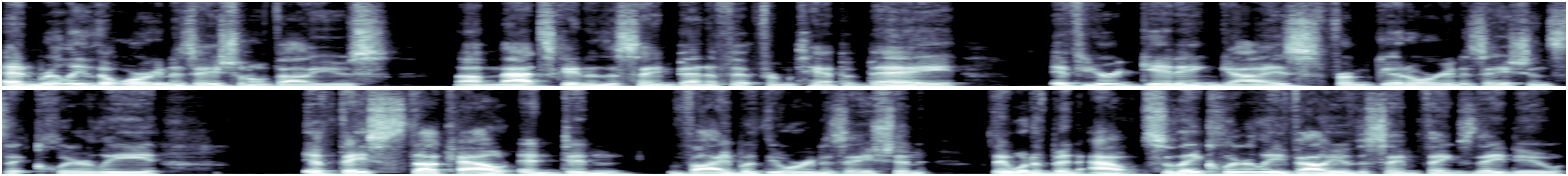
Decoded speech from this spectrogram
And really the organizational values. Um, Matt's getting the same benefit from Tampa Bay. If you're getting guys from good organizations that clearly, if they stuck out and didn't vibe with the organization, they would have been out. So they clearly value the same things they do.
